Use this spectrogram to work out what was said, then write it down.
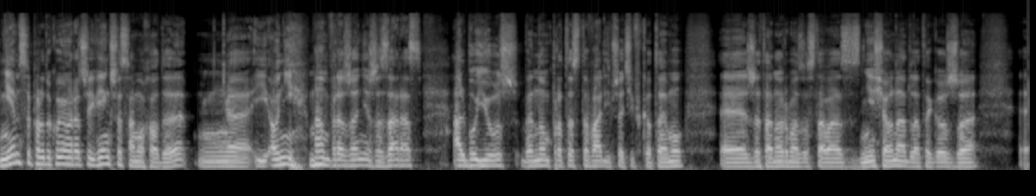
Niemcy produkują raczej większe samochody mm, e, i oni, mam wrażenie, że zaraz albo już będą protestowali przeciwko temu, e, że ta norma została zniesiona, dlatego że e,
